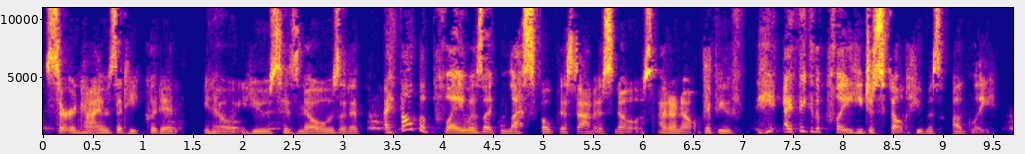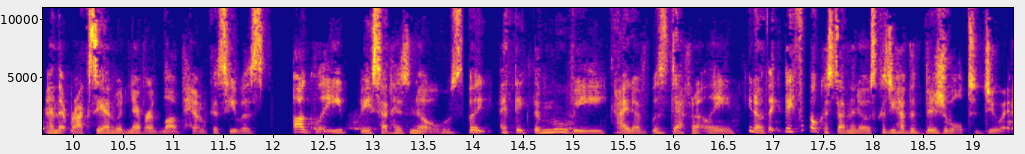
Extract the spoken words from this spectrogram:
certain times that he couldn't you know, use his nose. And it, I felt the play was like less focused on his nose. I don't know if you've, he, I think the play, he just felt he was ugly and that Roxanne would never love him because he was ugly based on his nose. But I think the movie kind of was definitely, you know, they, they focused on the nose because you have the visual to do it.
